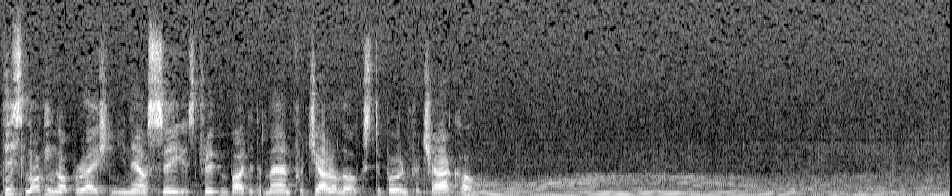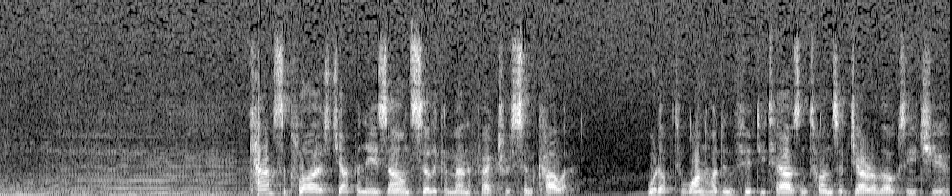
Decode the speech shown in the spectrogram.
This logging operation you now see is driven by the demand for jarrah logs to burn for charcoal. CALM supplies Japanese-owned silicon manufacturer Simcoa with up to 150,000 tonnes of jarrah logs each year.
